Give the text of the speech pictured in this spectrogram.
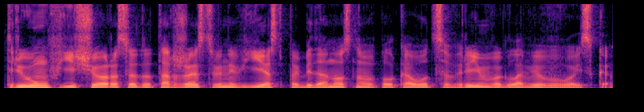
Триумф еще раз — это торжественный въезд победоносного полководца в Рим во главе войска.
